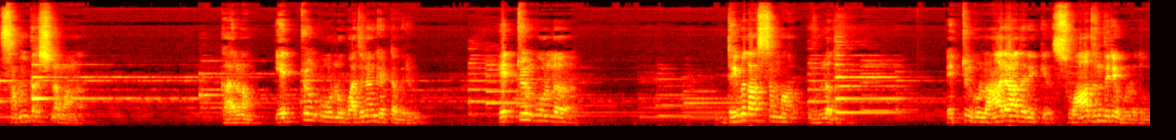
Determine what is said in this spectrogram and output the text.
സന്ദർശനമാണ്. കാരണം ഏറ്റവും കൂടുതൽ വചനം കേട്ടവരും ഏറ്റവും കൂടുതൽ ദൈവദാസന്മാർ ഉള്ളതും ഏറ്റവും കൂടുതൽ ആരാധനയ്ക്ക് സ്വാതന്ത്ര്യമുള്ളതും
